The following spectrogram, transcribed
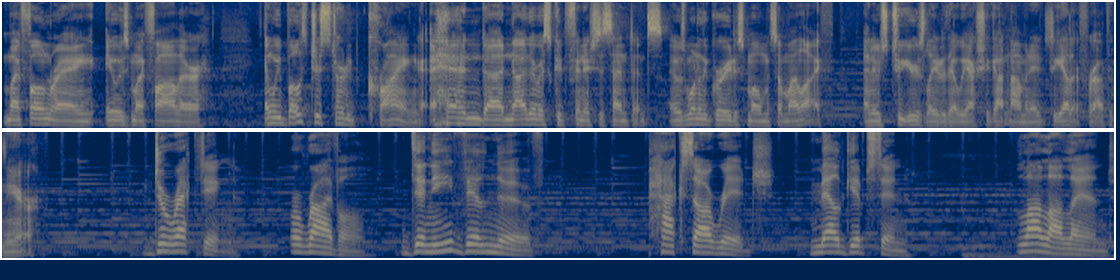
My phone rang, it was my father, and we both just started crying, and uh, neither of us could finish the sentence. It was one of the greatest moments of my life. And it was two years later that we actually got nominated together for Up in the Air. Directing Arrival, Denis Villeneuve, Hacksaw Ridge, Mel Gibson, La La Land,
